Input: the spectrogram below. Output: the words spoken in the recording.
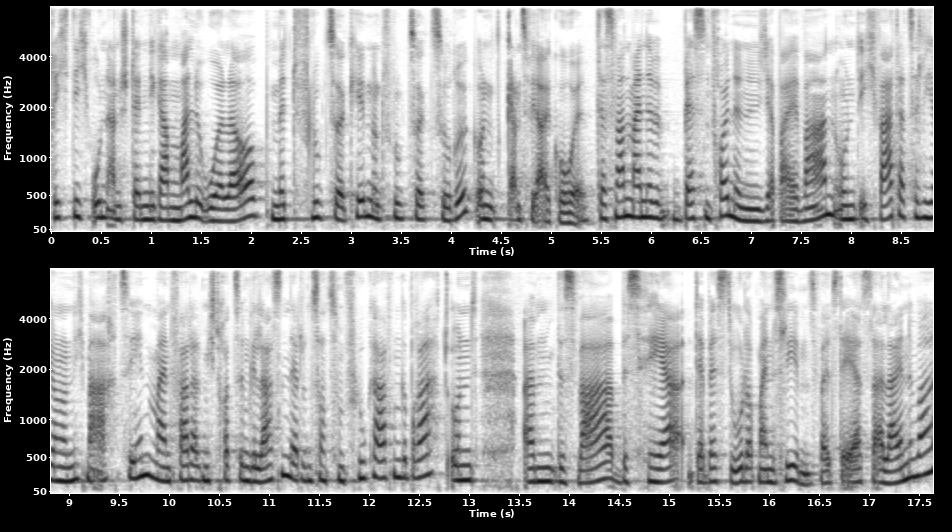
richtig unanständiger Malleurlaub mit Flugzeug hin und Flugzeug zurück und ganz viel Alkohol. Das waren meine besten Freundinnen, die dabei waren und ich war tatsächlich auch noch nicht mal 18. Mein Vater hat mich trotzdem gelassen, der hat uns noch zum Flughafen gebracht und ähm, das war bisher der beste Urlaub meines Lebens, weil es der erste alleine war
